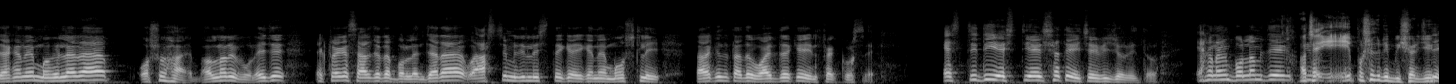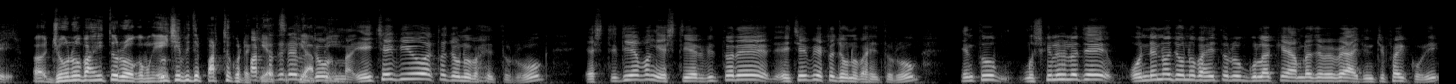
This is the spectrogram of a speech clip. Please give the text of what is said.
যেখানে মহিলারা অসহায় ভালনারেবল এই যে একটু আগে স্যার যেটা বললেন যারা আসছে মিডিল ইস্ট থেকে এখানে মোস্টলি তারা কিন্তু তাদের ওয়াইফদেরকে ইনফেক্ট করছে। এসটিডি এসটিআই এর সাথে এইচআইভি জড়িত। এখন আমি বললাম যে আচ্ছা এই- প্রসঙ্গে বিষয় যে যৌনবাহিত রোগ এবং এইচআইভি এইচআইভিতে পার্থক্যটা কি আছে? এইচআইভিও একটা যৌনবাহিত রোগ। এসটিডি এবং এসটি এর ভিতরে এইচআইভি একটা যৌনবাহিত রোগ। কিন্তু মুশকিল হলো যে অন্যান্য যৌনবাহিত রোগগুলাকে আমরা যেভাবে আইডেন্টিফাই করি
